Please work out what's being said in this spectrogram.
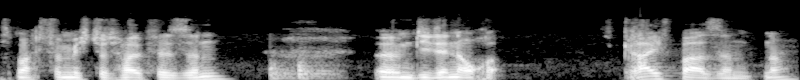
Das macht für mich total viel Sinn, ähm, die dann auch greifbar sind. Ne?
